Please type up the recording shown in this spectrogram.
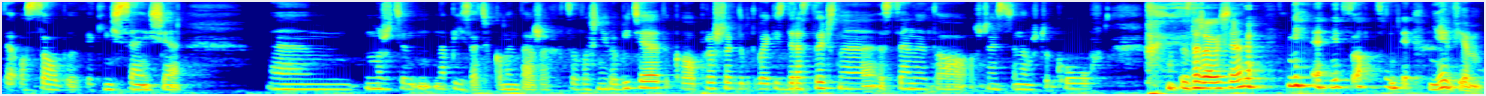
te osoby w jakimś sensie. Um, możecie napisać w komentarzach, co właśnie robicie, tylko proszę, gdyby to były jakieś drastyczne sceny, to oszczędźcie nam szczegółów. Zdarzały się? nie, nie sądzę, nie, nie wiem.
